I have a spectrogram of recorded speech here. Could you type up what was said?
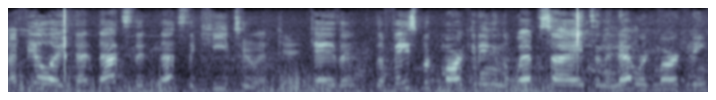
I feel like that that's the that's the key to it. Okay, the the Facebook marketing and the websites and the network marketing,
